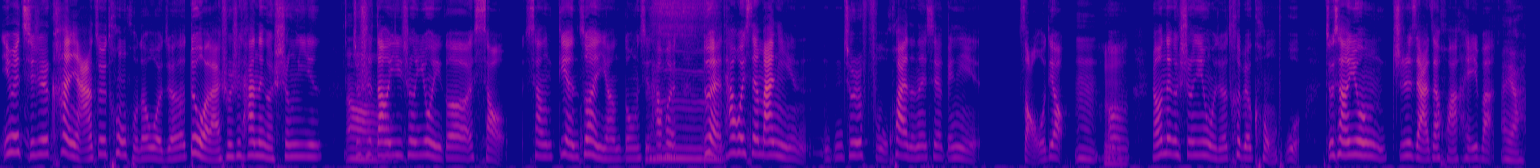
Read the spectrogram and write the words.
因为其实看牙最痛苦的，我觉得对我来说是它那个声音，就是哦当医生用一个小像电钻一样的东西，他会嗯对，他会先把你嗯就是腐坏的那些给你凿掉，嗯嗯嗯，然后那个声音我觉得特别恐怖，就像用指甲在划黑板，哎呀，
